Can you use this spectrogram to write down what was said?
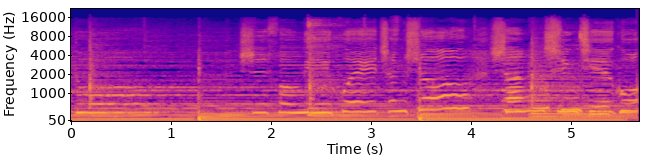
多，是否你会承受？伤心结果？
